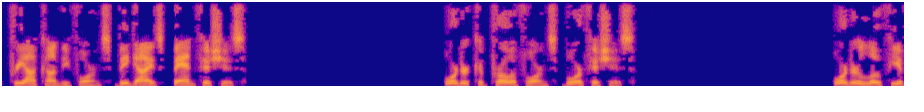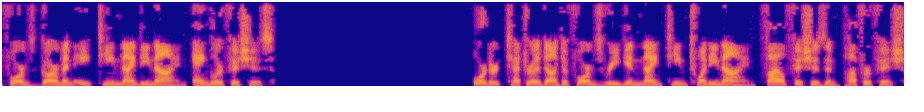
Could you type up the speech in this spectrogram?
Priacanthiformes Big eyes, bandfishes. Order Caproiformes Boarfishes. Order Lophiiformes Garman 1899 Anglerfishes Order Tetraodontiformes Regan 1929, filefishes and pufferfish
